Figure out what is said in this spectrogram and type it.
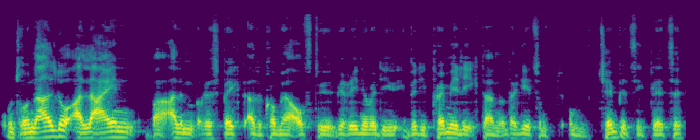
Und Ronaldo allein, bei allem Respekt, also kommen wir auf, wir reden über die, über die Premier League dann und da geht es um, um Champions League Plätze.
